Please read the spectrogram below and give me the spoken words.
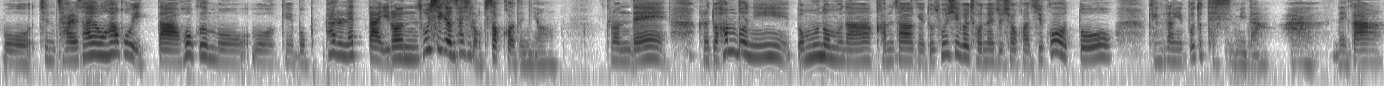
뭐 지금 잘 사용하고 있다, 혹은 뭐, 뭐 이렇게 뭐 폭발을 했다, 이런 소식은 사실 없었거든요. 그런데 그래도 한 분이 너무너무나 감사하게도 소식을 전해주셔가지고 또 굉장히 뿌듯했습니다. 아, 내가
